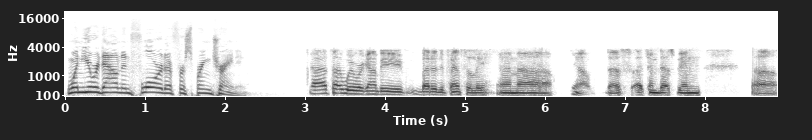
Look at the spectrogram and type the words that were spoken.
when you were down in florida for spring training? I thought we were going to be better defensively and uh, you know that's i think that's been uh,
